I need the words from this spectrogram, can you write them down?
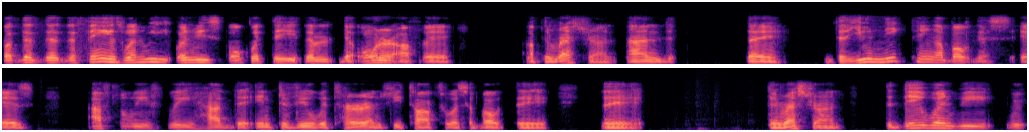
But the, the, the thing is when we when we spoke with the, the, the owner of the of the restaurant and the the unique thing about this is after we we had the interview with her and she talked to us about the the the restaurant the day when we, we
